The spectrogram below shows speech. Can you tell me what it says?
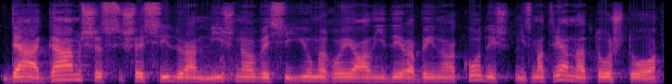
да гам шесидура мишна весиюма гоя еды рабейну акодыш, несмотря на то, что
